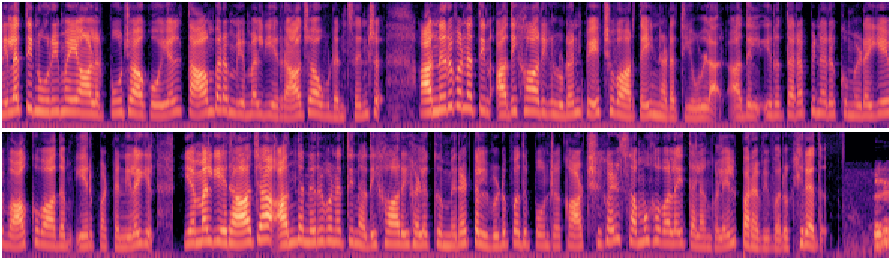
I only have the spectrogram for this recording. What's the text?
நிலத்தின் உரிமையாளர் பூஜா கோயல் தாம்பரம் எம்எல்ஏ ராஜாவுடன் சென்று அந்நிறுவனத்தின் அதிகாரிகளுடன் பேச்சுவார்த்தை நடத்தியுள்ளார். அதில் இருதரப்பினருக்கும் இடையே வாக்குவாதம் ஏற்பட்ட நிலையில் எம்எல்ஏ ராஜா அந்த நிறுவனத்தின் அதிகாரிகளுக்கு மிரட்டல் விடுப்பது போன்ற காட்சிகள் சமூக வலைதளங்களில் பரவி வருகிறது. நீங்க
